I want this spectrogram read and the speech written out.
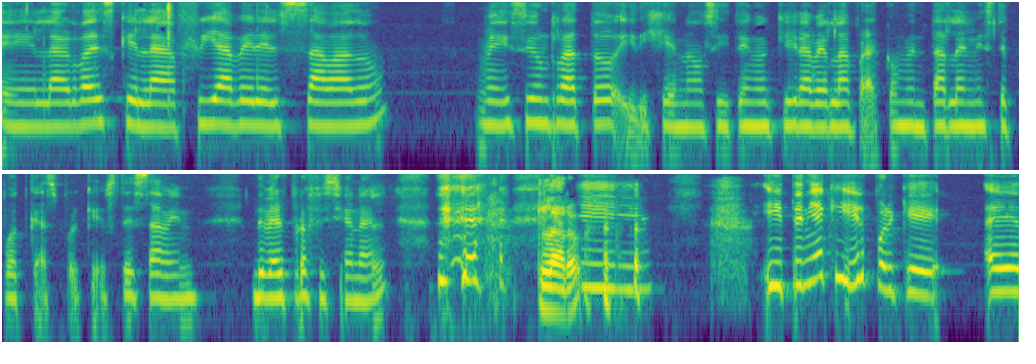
eh, la verdad es que la fui a ver el sábado, me hice un rato y dije, no, sí, tengo que ir a verla para comentarla en este podcast, porque ustedes saben de ver profesional. Claro. y, y tenía que ir porque eh,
